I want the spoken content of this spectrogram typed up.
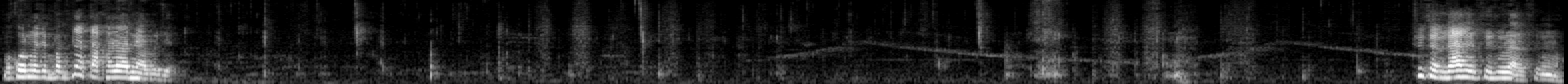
Makundim makundim tara ne abuji. 从家里吃出来是吗？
